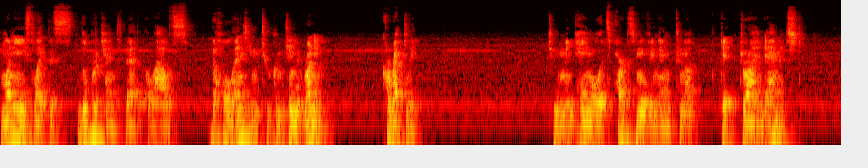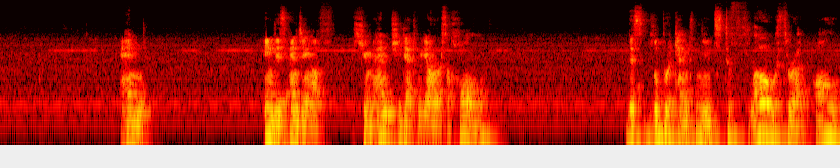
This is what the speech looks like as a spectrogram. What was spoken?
money is like this lubricant that allows the whole engine to continue running correctly, to maintain all its parts moving and to not get dry and damaged. And in this engine of humanity that we are as a whole, this lubricant needs to flow throughout all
